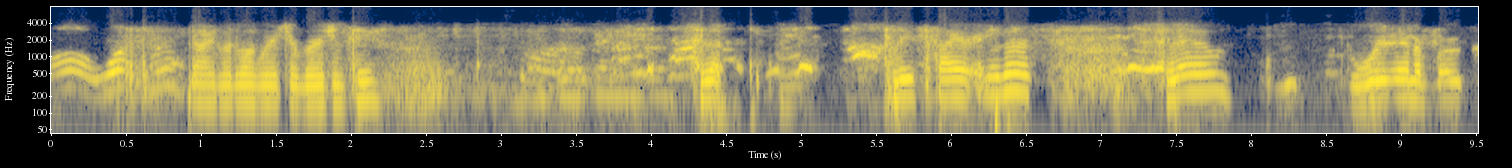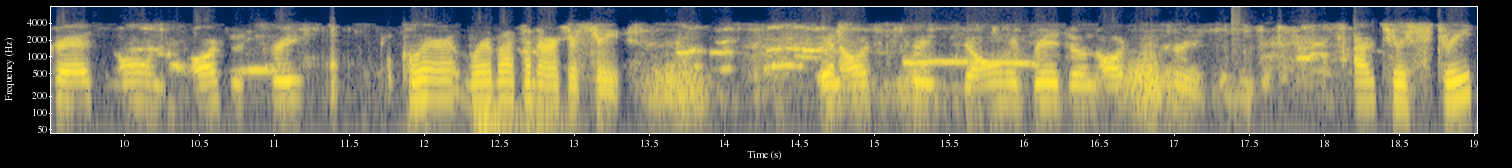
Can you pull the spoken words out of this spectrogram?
Oh, what? 911, where's your emergency? Hello? Police, fire, EMS. Hello? We're in a boat crash on Arthur Street. Where, whereabouts on Archer Street? In Archer Street, the only bridge on Archer Street. Archer Street?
